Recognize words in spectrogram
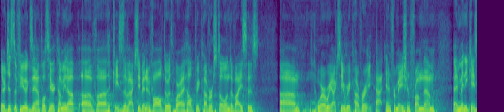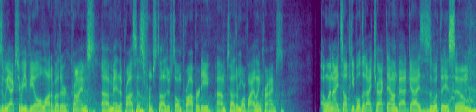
there are just a few examples here coming up of uh, cases I've actually been involved with where I helped recover stolen devices, um, where we actually recover information from them. In many cases, we actually reveal a lot of other crimes um, in the process, from other stolen property um, to other more violent crimes. Uh, when I tell people that I track down bad guys, this is what they assume.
